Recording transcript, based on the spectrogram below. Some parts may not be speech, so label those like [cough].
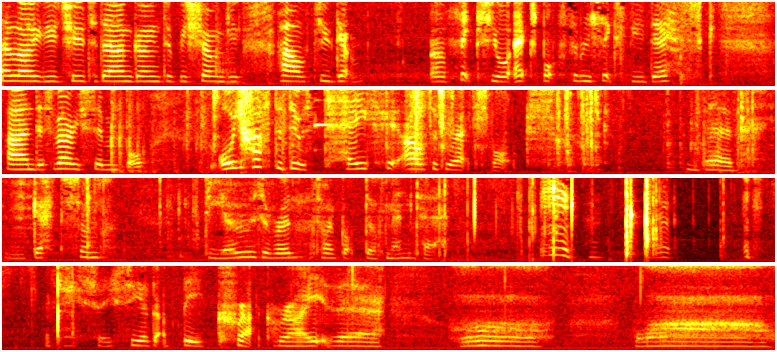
Hello YouTube, today I'm going to be showing you how to get uh, fix your Xbox 360 disc and it's very simple. All you have to do is take it out of your Xbox and then you get some deodorant. I've got Dove Men Care. [laughs] Okay, so you see I got a big crack right there. Oh. Wow.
